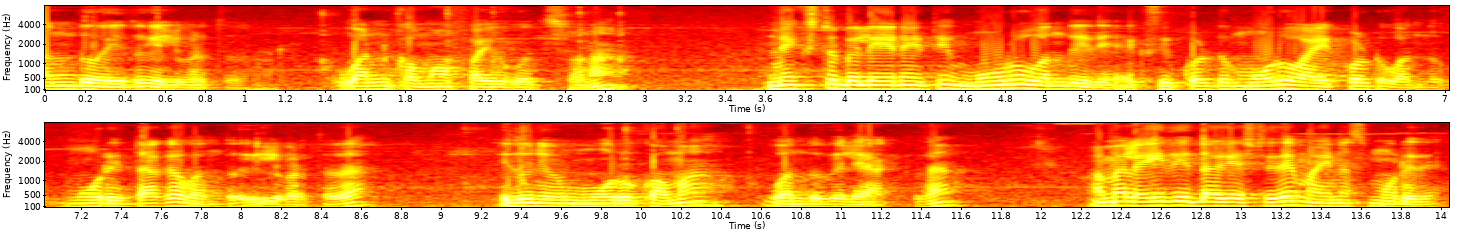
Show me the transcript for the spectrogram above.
ಒಂದು ಐದು ಇಲ್ಲಿ ಬರ್ತದೆ ನೋಡಿ ಒನ್ ಕೊಮ ಫೈವ್ ಗೊತ್ತಿಸೋಣ. ನೆಕ್ಸ್ಟ್ ಬೆಲೆ ಏನೈತಿ? ಮೂರು ಒಂದು ಇದೆ. ಎಕ್ಸ್ ಈಕ್ವಲ್ ಟು ಮೂರು ವೈ ಈಕ್ವಲ್ ಟು ಒಂದು. ಮೂರು ಇದ್ದಾಗ ಒಂದು ಇಲ್ಲಿ ಬರ್ತದೆ. ಇದು ನೀವು ಮೂರು ಕೊಮ ಒಂದು ಬೆಲೆ ಆಗ್ತದೆ. ಆಮೇಲೆ ಐದು ಇದ್ದಾಗ ಎಷ್ಟಿದೆ? ಮೈನಸ್ ಇದೆ.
